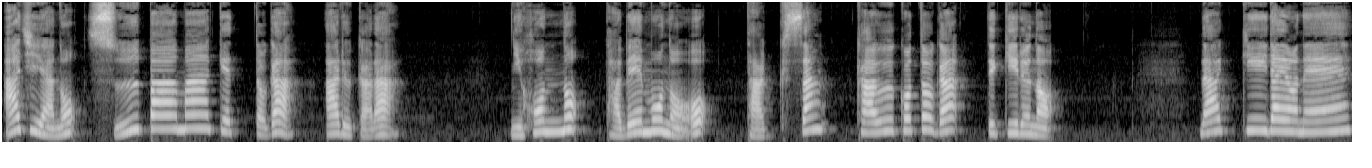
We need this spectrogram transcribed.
アジアのスーパーマーケットがあるから日本の食べ物をたくさん買うことができるの。ラッキーだよね。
